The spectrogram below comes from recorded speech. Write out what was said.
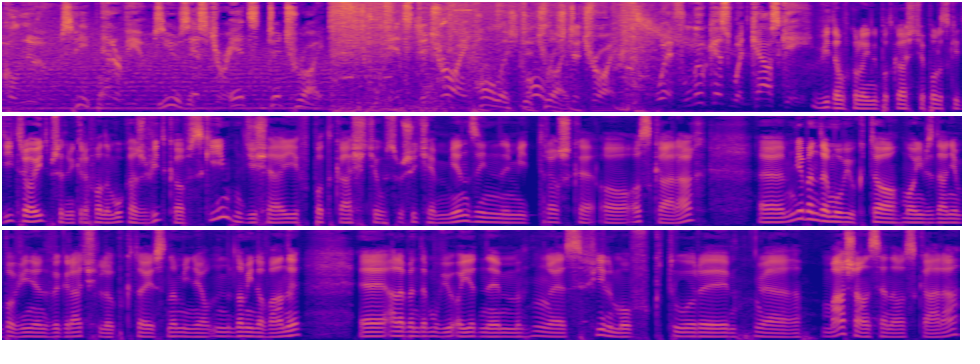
Local news, People, interviews, music. history. It's Detroit. It's Detroit. Polish Detroit. Polish Detroit. With Lucas Witkowski. Witam w kolejnym podcaście Polskie Detroit. Przed mikrofonem Łukasz Witkowski. Dzisiaj w podcaście usłyszycie m.in. troszkę o Oscarach. E, Nie będę mówił, kto moim zdaniem powinien wygrać lub kto jest nominio- nominowany, e, ale będę mówił o jednym e, z filmów, który ma szansę na Oscara,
